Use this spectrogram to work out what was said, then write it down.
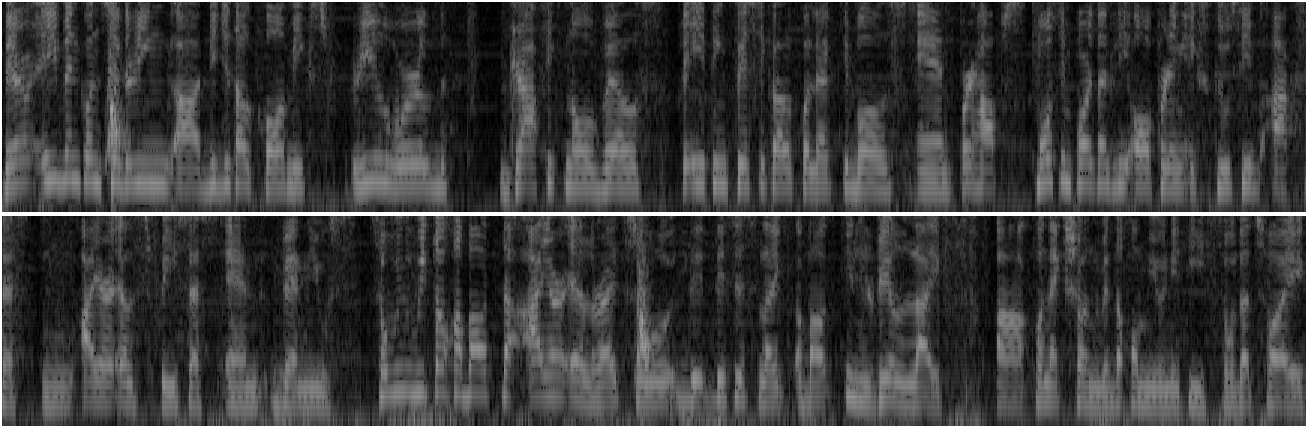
They're even considering uh, digital comics, real world graphic novels, creating physical collectibles, and perhaps most importantly offering exclusive access to IRL spaces and venues. So we, we talk about the IRL, right? So th this is like about in real life uh, connection with the community. So that's why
